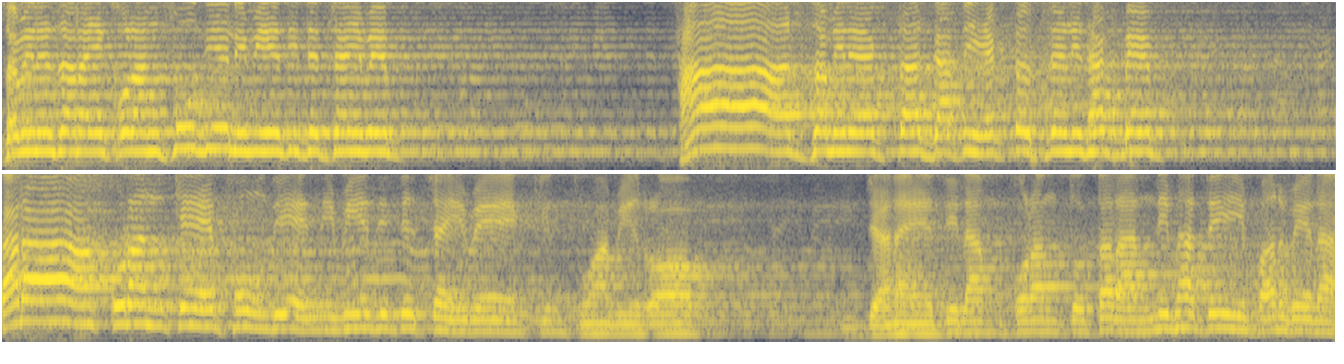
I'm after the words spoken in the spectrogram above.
জমিনে যারা এই কোরআন ফু দিয়ে নিভিয়ে দিতে চাইবে হ্যাঁ জমিনে একটা জাতি, একটা শ্রেণি থাকবে। তারা কোরআনকে ফোন দিয়ে নিভিয়ে দিতে চাইবে, কিন্তু আমি রব জানাই দিলাম, কোরআন তো তারা নিভাতেই পারবে না।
